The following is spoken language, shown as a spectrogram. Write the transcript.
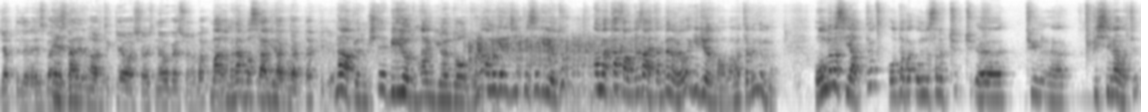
caddeleri ezberledim. Ezberledim abi. Artık yavaş yavaş navigasyona bakmadan, Bakmadan basıp tak gidiyorum. tak tak tak gidiyor. Ne yapıyordum işte biliyordum hangi yönde olduğunu ama gene GPS'e giriyordum. Ama kafamda zaten ben o yola gidiyordum abi anlatabildim mi? Onu nasıl yaptım? O da bak onu da sana tü, tü, e, tüyün, e, piştiğini anlatayım.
